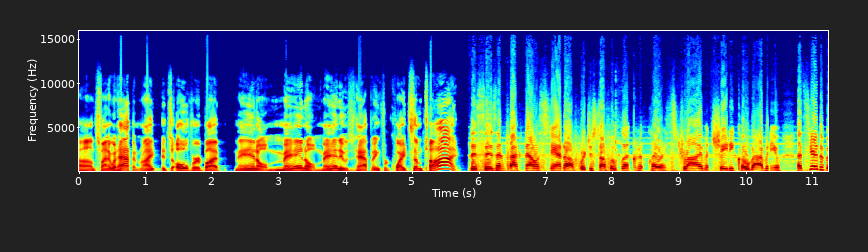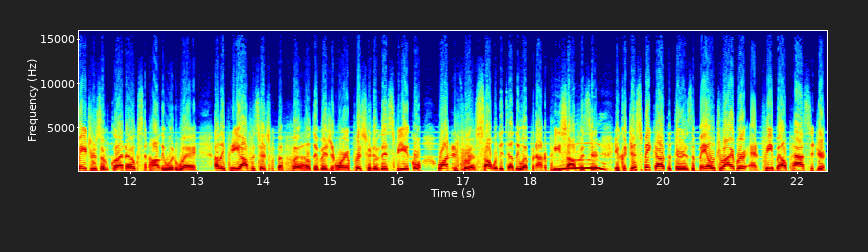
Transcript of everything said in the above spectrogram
Uh, let's find out what happened. Right? It's over, but man, oh man, oh man, it was happening for quite some time. This is, in fact, now a standoff. We're just off of Glen Claris Drive and Shady Cove Avenue. That's near the majors of Glen Oaks and Hollywood Way. LAPD officers from the Foothill Division were in pursuit of this vehicle, wanted for assault with a deadly weapon on a peace officer. You can just make out that there is a male driver and female passenger,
